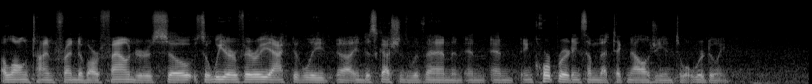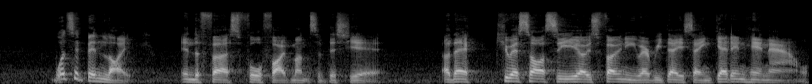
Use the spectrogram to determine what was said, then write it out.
a longtime friend of our founders. So, so we are very actively uh, in discussions with them and, and, and incorporating some of that technology into what we're doing. What's it been like in the first four or five months of this year? Are there QSR CEOs phoning you every day saying, get in here now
